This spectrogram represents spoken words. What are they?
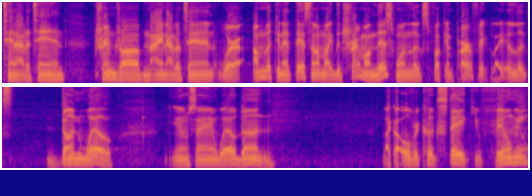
10 out of 10 trim job 9 out of 10 where i'm looking at this and i'm like the trim on this one looks fucking perfect like it looks done well you know what i'm saying well done like a overcooked steak. You feel me?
